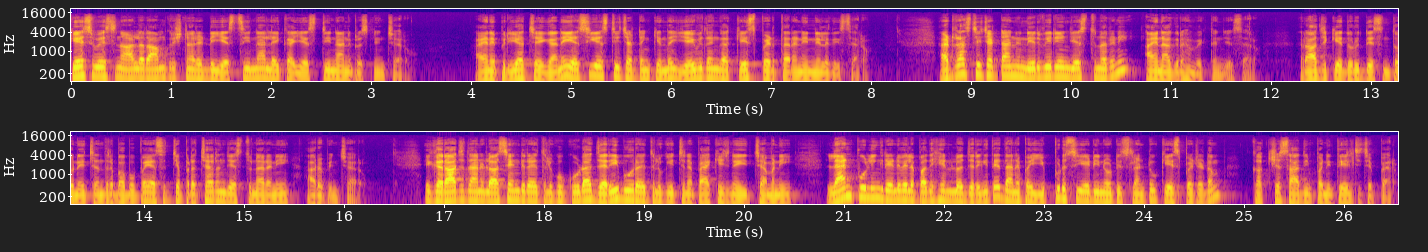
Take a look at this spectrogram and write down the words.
కేసు వేసిన ఆళ్ళ రామకృష్ణారెడ్డి ఎస్సీనా లేక ఎస్టీనా అని ప్రశ్నించారు. ఆయన ఫిర్యాదు చేయగానే ఎస్సీ ఎస్టీ చట్టం కింద ఏ విధంగా కేసు పెడతారని నిలదీశారు. అట్రాసిటీ చట్టాన్ని నిర్వీర్యం చేస్తున్నారని ఆయన ఆగ్రహం వ్యక్తం చేశారు. రాజకీయ దురుద్దేశంతోనే చంద్రబాబుపై అసత్య ప్రచారం చేస్తున్నారని ఆరోపించారు. ఇక రాజధానిలో అసెండి రైతులకు కూడా జరీబు రైతులకు ఇచ్చిన ప్యాకేజీని ఇచ్చామని ల్యాండ్ పూలింగ్ రెండు వేల పదిహేనులో జరిగితే దానిపై ఇప్పుడు సిఐడి నోటీసులంటూ కేసు పెట్టడం కక్ష సాధింపని తేల్చి చెప్పారు.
